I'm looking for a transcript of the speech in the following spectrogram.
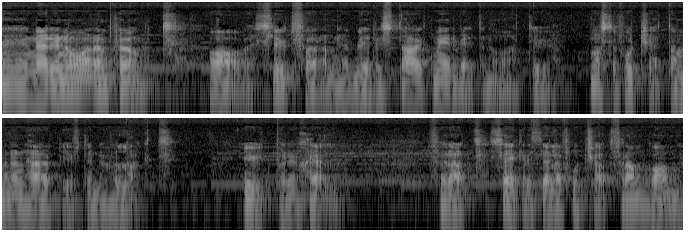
Eh, när du når en punkt av slutförande blir du starkt medveten om att du måste fortsätta med den här uppgiften du har lagt ut på dig själv för att säkerställa fortsatt framgång.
